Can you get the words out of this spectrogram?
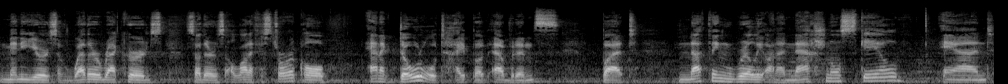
many years of weather records. So there's a lot of historical, anecdotal type of evidence, but nothing really on a national scale and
